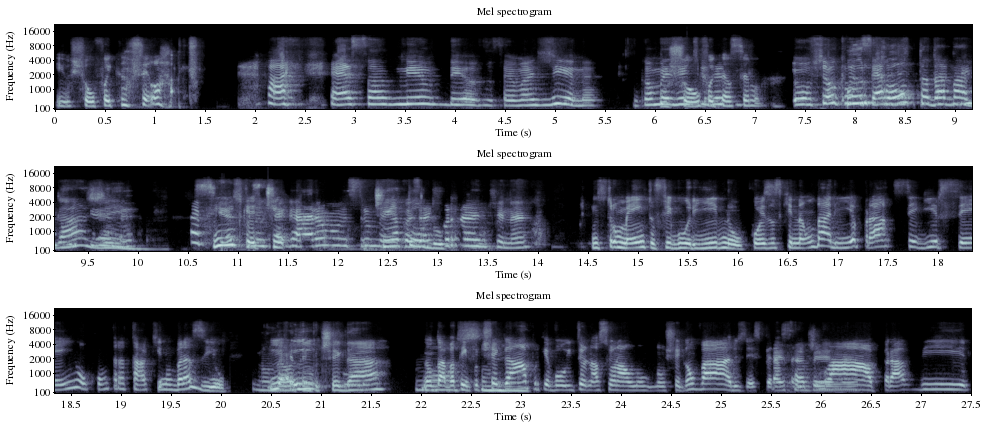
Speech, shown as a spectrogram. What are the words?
e o show foi cancelado. Ai, essa, meu Deus, você imagina? Como o show foi cancelado. O show cancelado. Por conta da bagagem. Né? É Sim, acho que chegaram instrumento, tinha tudo. importante, né? Instrumento, figurino, coisas que não daria para seguir sem ou contratar aqui no Brasil. Não e dava aí, tempo de chegar. Não Nossa. dava tempo de chegar, porque voo internacional não, não chegam vários, ia esperar sair de lá né? para vir.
